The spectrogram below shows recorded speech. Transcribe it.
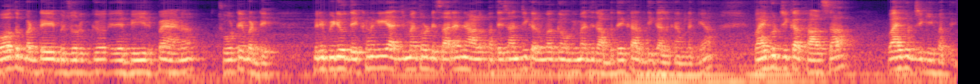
ਬਹੁਤ ਵੱਡੇ ਬਜ਼ੁਰਗ ਮੇਰੇ ਵੀਰ, ਭੈਣ, ਛੋਟੇ, ਵੱਡੇ। ਮੇਰੀ ਵੀਡੀਓ ਦੇਖਣਗੇ, ਅੱਜ ਮੈਂ ਤੁਹਾਡੇ ਸਾਰਿਆਂ ਨਾਲ ਫਤਿਹ ਸਾਂਝੀ ਕਰੂੰਗਾ, ਕਿਉਂਕਿ ਮੈਂ ਅੱਜ ਰੱਬ ਦੇ ਘਰ ਦੀ ਗੱਲ ਕਰਨ ਲੱਗਿਆ। ਵਾਹਿਗੁਰੂ ਜੀ ਕਾ ਖਾਲਸਾ, ਵਾਹਿਗੁਰੂ ਜੀ ਕੀ ਫਤਿਹ।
